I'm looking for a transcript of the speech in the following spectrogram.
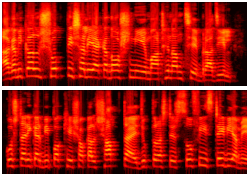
আগামীকাল শক্তিশালী একাদশ নিয়ে মাঠে নামছে ব্রাজিল। কোস্টারিকার বিপক্ষে সকাল সাতটায় যুক্তরাষ্ট্রের সোফি স্টেডিয়ামে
